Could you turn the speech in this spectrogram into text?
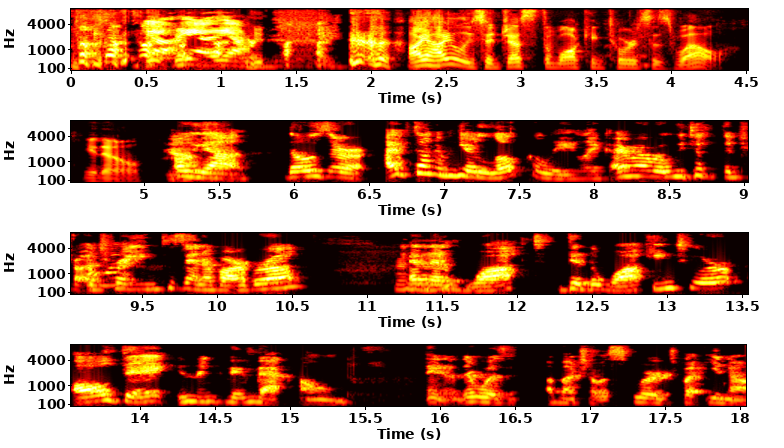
yeah yeah yeah I highly suggest the walking tours as well. You know, Oh yeah, those are. I've done them here locally. Like I remember we took the tra- Oh, train to Santa Barbara Mhm. and then walked, did the walking tour all day, and then came back home. You know, there wasn't a much of a splurge, but you know,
